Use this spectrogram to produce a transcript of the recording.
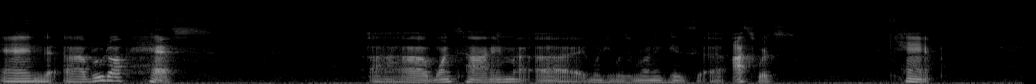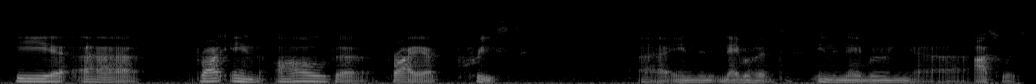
And uh, Rudolf Hess, uh, one time uh, when he was running his uh, Auschwitz camp, he uh, brought in all the friar priests uh, in the neighborhood, in the neighboring Auschwitz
